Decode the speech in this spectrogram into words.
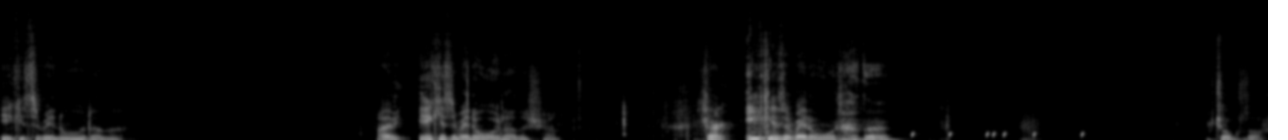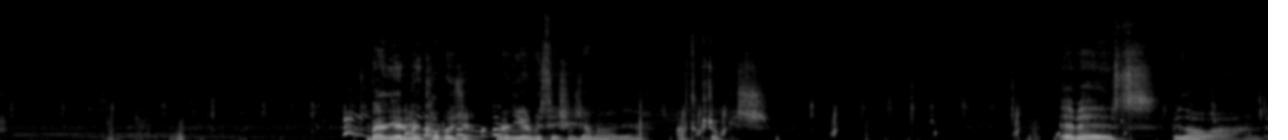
İkisi beni uğradı. Abi ikisi beni uğradı şu an. Şu an ikisi beni uğradı. Çok zor. Ben yerimi kabaca ben yerimi seçeceğim abi. Artık çok geç. Evet. Bedava hem de.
